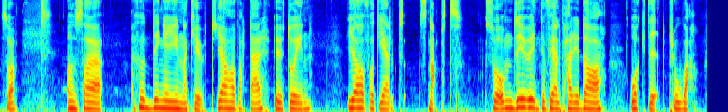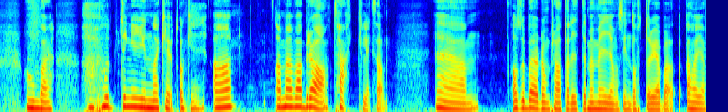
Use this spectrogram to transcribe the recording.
så. Och så sa jag, Huddinge gynakut. Jag har varit där, ut och in. Jag har fått hjälp snabbt. Så om du inte får hjälp här idag, åk dit, prova. Och hon bara, ah, Huddinge gynakut, okej, ja. Ja men vad bra, tack liksom. Um, och så började de prata lite med mig om sin dotter och jag bara, ja jag,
